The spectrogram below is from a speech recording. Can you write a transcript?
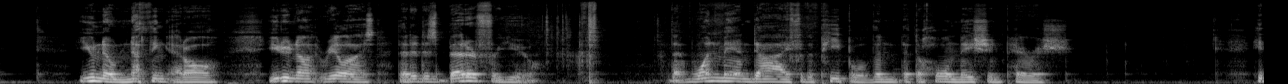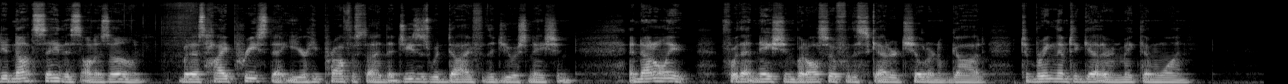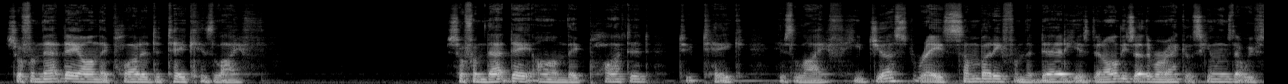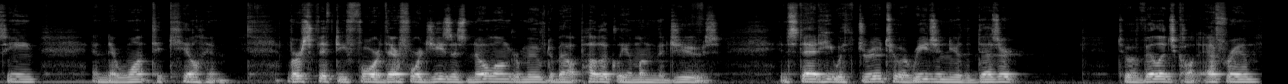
You know nothing at all. You do not realize that it is better for you that one man die for the people than that the whole nation perish. He did not say this on his own, but as high priest that year, he prophesied that Jesus would die for the Jewish nation, and not only for that nation, but also for the scattered children of God, to bring them together and make them one. So from that day on, they plotted to take his life. So from that day on, they plotted to take his life. He just raised somebody from the dead. He has done all these other miraculous healings that we've seen, and they want to kill him. Verse 54 Therefore, Jesus no longer moved about publicly among the Jews. Instead, he withdrew to a region near the desert to a village called Ephraim,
